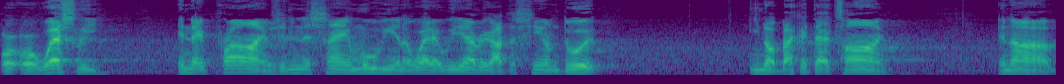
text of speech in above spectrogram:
or or Wesley in their primes and in the same movie in a way that we never got to see them do it. You know, back at that time. And uh,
